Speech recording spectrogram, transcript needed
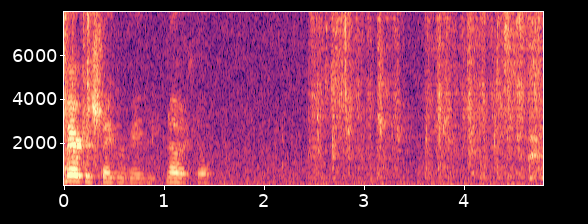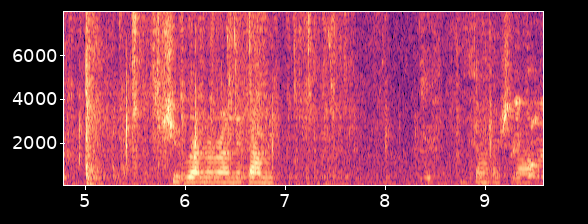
American sniper, baby. Another kill. Shoot, run, run, run. They found me. They found our spot.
